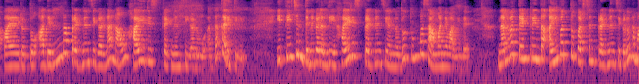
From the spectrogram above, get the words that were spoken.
ಅಪಾಯ ಇರುತ್ತೋ ಅದೆಲ್ಲ ಪ್ರೆಗ್ನೆನ್ಸಿಗಳನ್ನ ನಾವು ಹೈ ರಿಸ್ಕ್ ಪ್ರೆಗ್ನೆನ್ಸಿಗಳು ಅಂತ ಕರಿತೀವಿ. ಇತ್ತೀಚಿನ ದಿನಗಳಲ್ಲಿ ಹೈ ರಿಸ್ಕ್ ಪ್ರೆಗ್ನೆನ್ಸಿ ಅನ್ನೋದು ತುಂಬ ಸಾಮಾನ್ಯವಾಗಿದೆ. ನಲವತ್ತೆಂಟರಿಂದ ಐವತ್ತು ಪರ್ಸೆಂಟ್ ಪ್ರೆಗ್ನೆನ್ಸಿಗಳು ನಮ್ಮ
